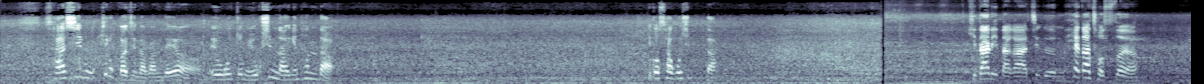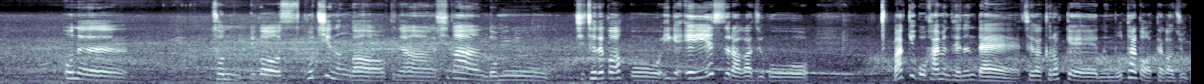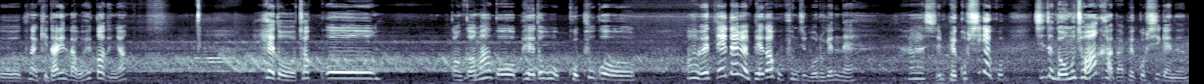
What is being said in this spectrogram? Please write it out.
45km까지 나간대요. 이거 좀 욕심 나긴 한다. 이거 사고 싶다. 기다리다가 지금 해가 졌어요. 오늘 전 이거 고치는 거 그냥 시간 너무 지체될 것 같고 이게 AS라 가지고 맡기고 가면 되는데 제가 그렇게는 못할 것 같아 가지고 그냥 기다린다고 했거든요. 해도 졌고 껌껌하고 배도 고프고 아 왜 때 되면 배가 고픈지 모르겠네. 아씨 배꼽 시계 고 진짜 너무 정확하다 배꼽 시계는.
